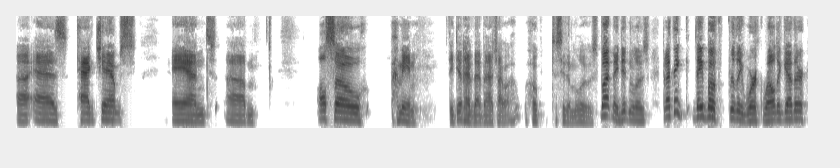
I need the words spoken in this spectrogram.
uh, as tag champs, and um, also, I mean, they did have that match. I hope to see them lose, but they didn't lose. But I think they both really work well together.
